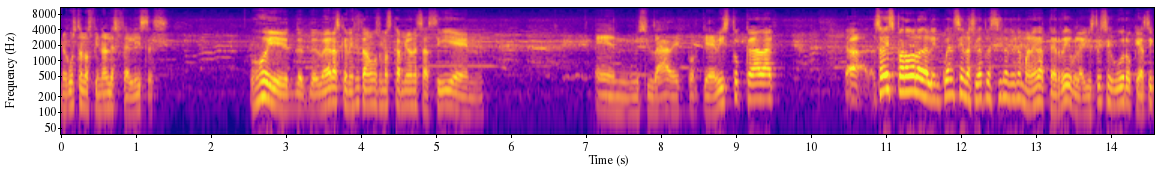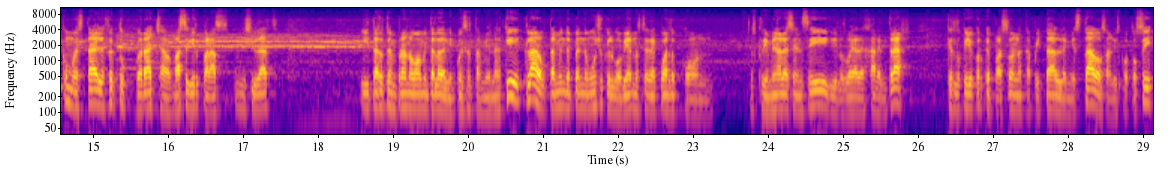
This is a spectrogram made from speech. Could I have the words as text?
Me gustan los finales felices. Uy, de, veras que necesitamos más camiones así en en mi ciudad, eh, porque he visto cada... Ah, se ha disparado la delincuencia en la ciudad vecina de una manera terrible y estoy seguro que así como está el efecto cucaracha va a seguir para mi ciudad y tarde o temprano va a aumentar la delincuencia también aquí. Claro, también depende mucho que el gobierno esté de acuerdo con los criminales en sí y los vaya a dejar entrar, que es lo que yo creo que pasó en la capital de mi estado, San Luis Potosí.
